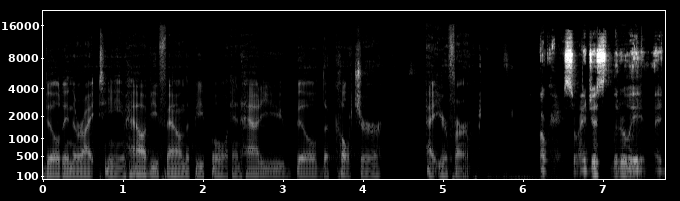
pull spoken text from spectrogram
building the right team? How have you found the people, and how do you build the culture at your firm? Okay, so I just literally I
